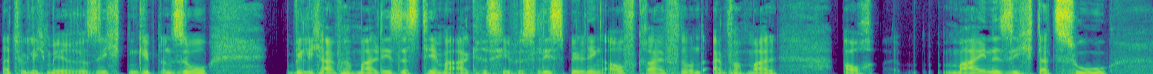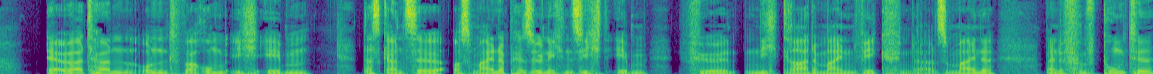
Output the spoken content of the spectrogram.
natürlich mehrere Sichten gibt. Und so will ich einfach mal dieses Thema aggressives Listbuilding aufgreifen und einfach mal auch meine Sicht dazu erörtern und warum ich eben das Ganze aus meiner persönlichen Sicht eben für nicht gerade meinen Weg finde. Also meine, meine fünf Punkte,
